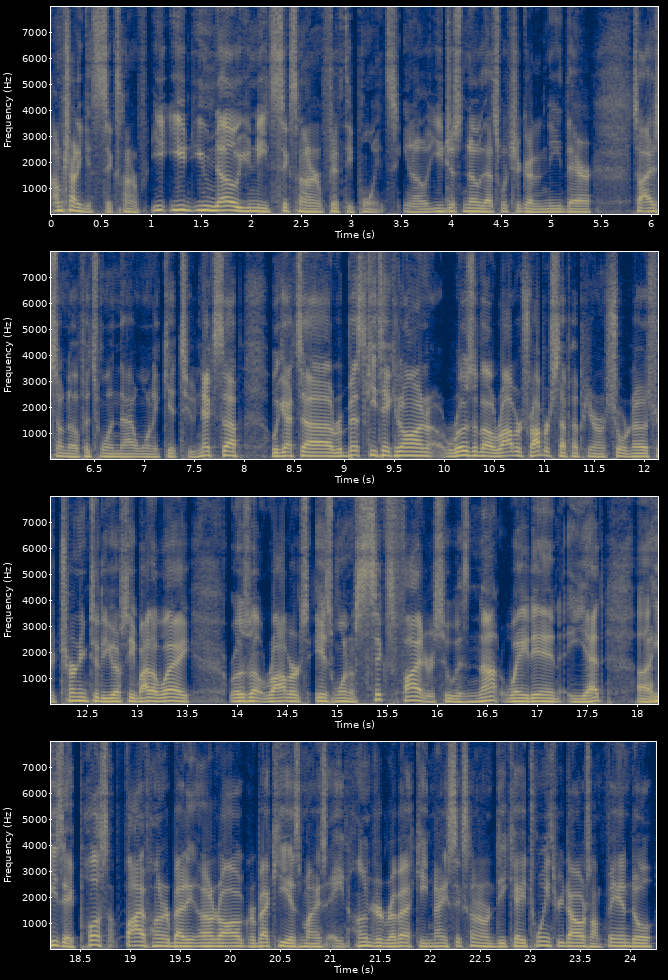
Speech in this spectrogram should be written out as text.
I'm trying to get 600. You, you, know you need 650 points. You know you just know that's what you're going to need there. So I just don't know if it's one that I want to get to. Next up, we got uh, Rebecki taking on Roosevelt Roberts. Roberts step up here on short notice, returning to the UFC. By the way, Roosevelt Roberts is one of six fighters who has not weighed in yet. Uh, he's a plus 500 betting underdog. Rebecki is minus 800. Rebecki 9600 on DK, $23 on FanDuel,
